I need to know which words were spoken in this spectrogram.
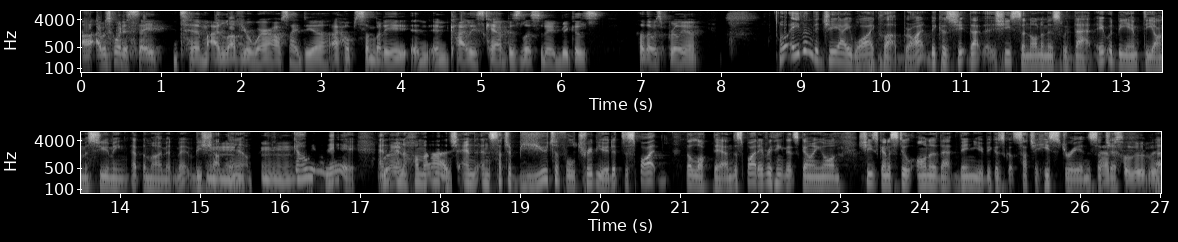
uh, I was going to say, Tim, I love your warehouse idea. I hope somebody in, in Kylie's camp is listening because I thought that was brilliant. Well, even the GAY club, right? Because she, that she's synonymous with that. It would be empty, I'm assuming, at the moment. It would be shut Mhm. down. hmm Go in there and, and homage and, and such a beautiful tribute. It, despite the lockdown, despite everything that's going on, she's going to still honour that venue because it's got such a history and such Absolutely. uh, a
